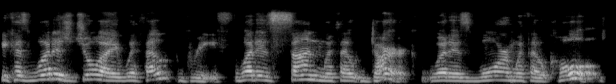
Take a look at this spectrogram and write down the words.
Because what is joy without grief? What is sun without dark? What is warm without cold?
